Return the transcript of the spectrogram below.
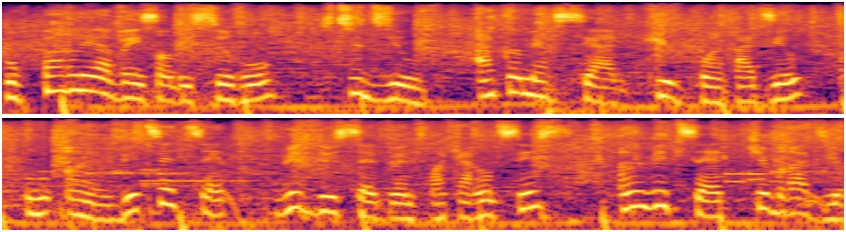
Pour parler à Vincent Dessureau, studio à commercial cube.radio ou 1-877-827-2346, 187 Cube Radio.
